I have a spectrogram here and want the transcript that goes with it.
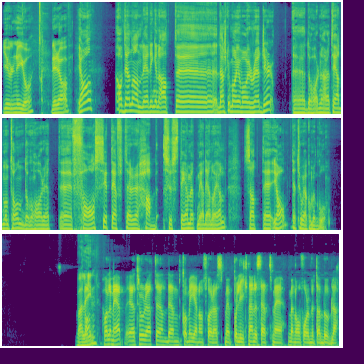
jul, nyår, blir det av? Ja, av den anledningen att eh, där ska man ju vara i Red Deer. Eh, du har nära till Edmonton. De har ett eh, facit efter hub-systemet med NHL. Så att, eh, ja, det tror jag kommer gå. Wallin? Ja, håller med. Jag tror att den, den kommer genomföras med, på liknande sätt med, med någon form av bubbla.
